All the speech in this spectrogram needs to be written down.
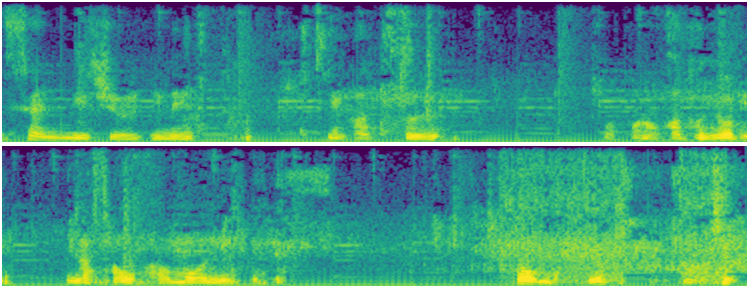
2022年7月9日土曜日、皆さんおはモーニングです。どうも、よき一日。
